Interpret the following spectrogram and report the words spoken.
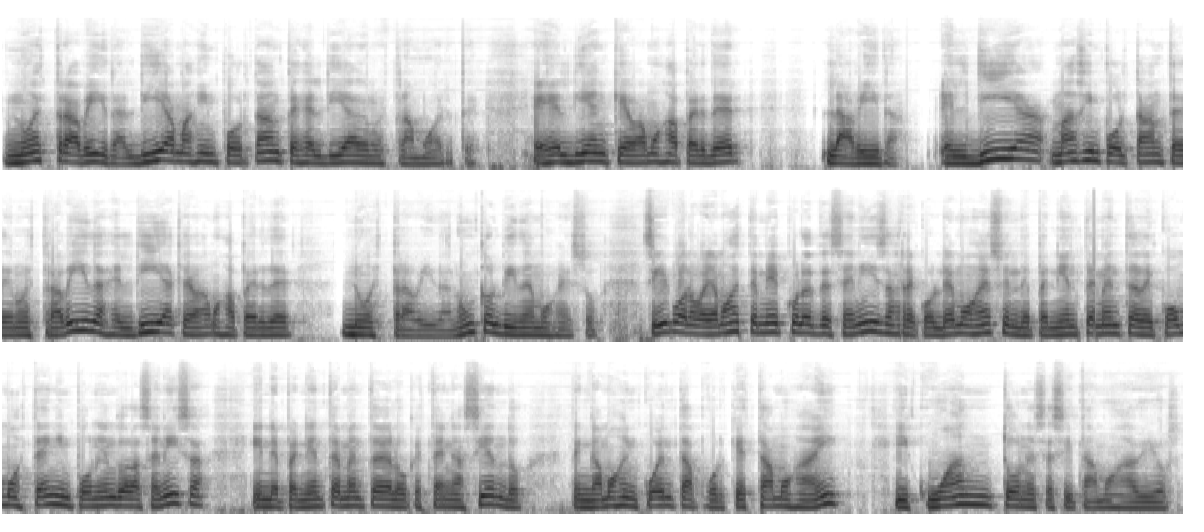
nuestra vida, el día más importante es el día de nuestra muerte. Es el día en que vamos a perder la vida. El día más importante de nuestra vida es el día que vamos a perder nuestra vida. Nunca olvidemos eso. Así que cuando vayamos este miércoles de ceniza, recordemos eso independientemente de cómo estén imponiendo la ceniza, independientemente de lo que estén haciendo. Tengamos en cuenta por qué estamos ahí y cuánto necesitamos a Dios.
